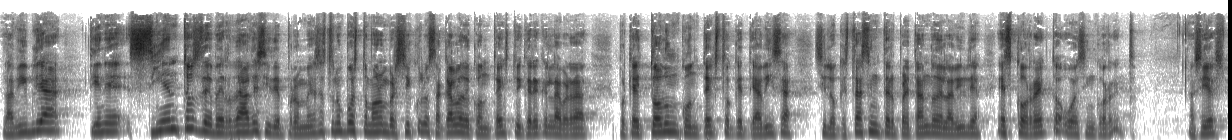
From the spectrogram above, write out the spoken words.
La Biblia tiene cientos de verdades y de promesas. Tú no puedes tomar un versículo, sacarlo de contexto y creer que es la verdad, porque hay todo un contexto que te avisa si lo que estás interpretando de la Biblia es correcto o es incorrecto. Así es.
